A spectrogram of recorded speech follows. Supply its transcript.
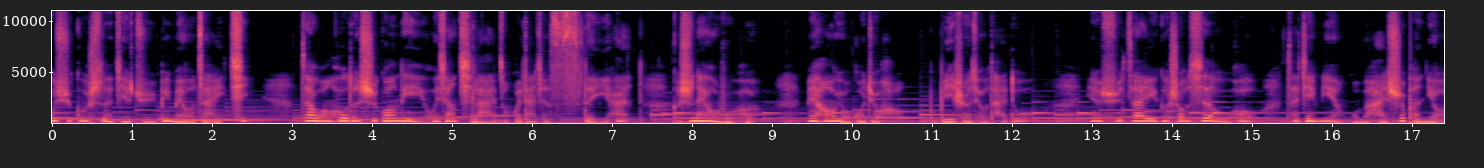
或许故事的结局并没有在一起，在往后的时光里回想起来，总会带着丝丝的遗憾。可是那又如何？美好有过就好，不必奢求太多。也许在一个熟悉的午后再见面，我们还是朋友，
